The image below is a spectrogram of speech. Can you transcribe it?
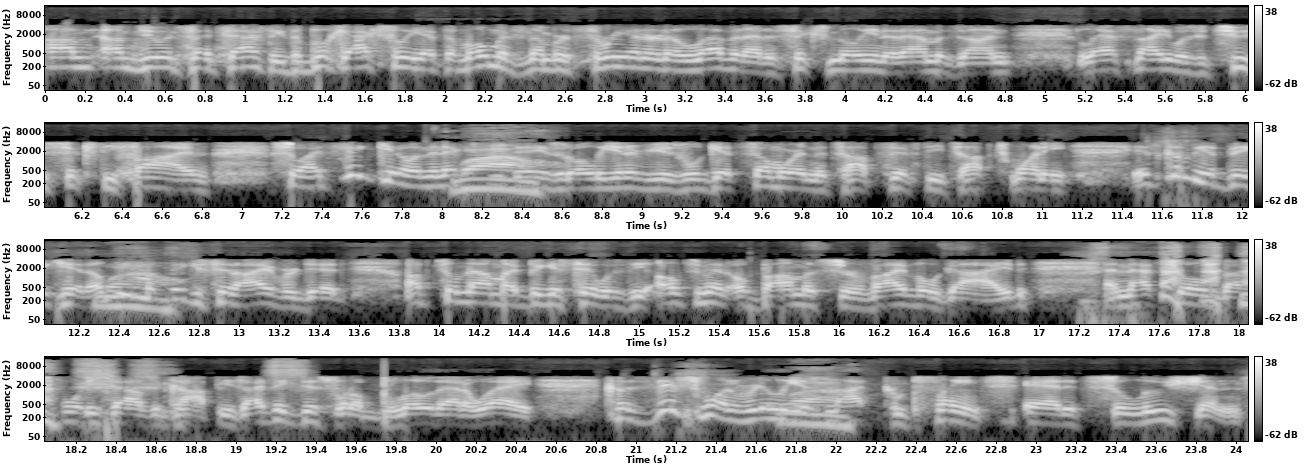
I'm, I'm doing fantastic. The book actually at the moment is number 311 out of 6 million at Amazon. Last night it was at 265. So I think, you know, in the next wow. few days with all the interviews, we'll get somewhere in the top 50, top 20. It's going to be a big hit. It'll wow. be my biggest hit I ever did. Up till now, my biggest hit was the Ultimate Obama Survival Guide, and that sold about 40,000 copies. I think this one will blow that away because this one really wow. is not complaints, Ed. It's solutions.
